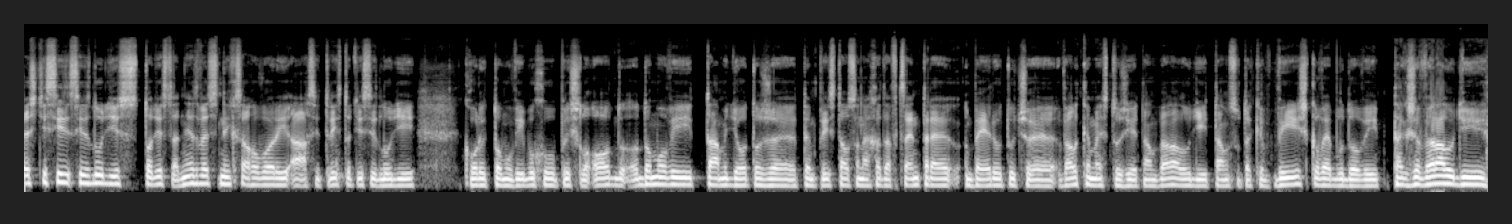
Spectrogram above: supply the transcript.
6 tisíc ľudí, 110 nezvestných sa hovorí a asi 300 tisíc ľudí kvôli tomu výbuchu prišlo od domovy. Tam ide o to, že ten prístav sa nachádza v centre Bejrutu, čo je veľké mesto, žije tam veľa ľudí, tam sú také výškové budovy. Takže veľa ľudí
